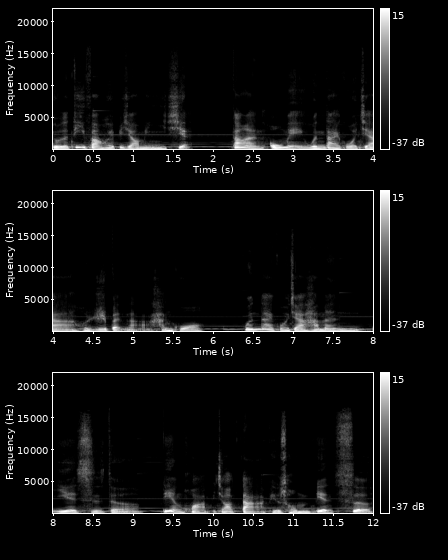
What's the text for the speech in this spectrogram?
有的地方会比较明显。当然，欧美温带国家或日本啊、韩国温带国家，他们叶子的变化比较大，比如从变色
